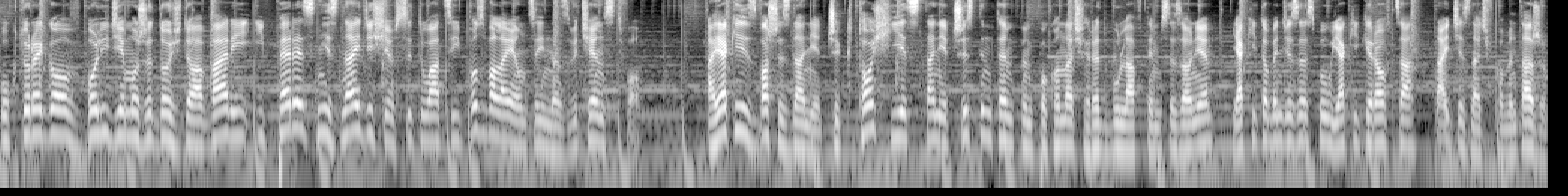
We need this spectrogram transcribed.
u którego w bolidzie może dojść do awarii i Perez nie znajdzie się w sytuacji pozwalającej na zwycięstwo. A jakie jest Wasze zdanie? Czy ktoś jest w stanie czystym tempem pokonać Red Bulla w tym sezonie? Jaki to będzie zespół? Jaki kierowca? Dajcie znać w komentarzu.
